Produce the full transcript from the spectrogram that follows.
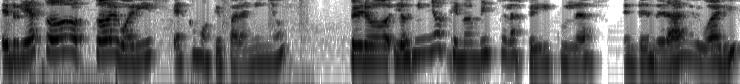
en realidad todo, todo el What If es como que para niños, pero los niños que no han visto las películas entenderán el What If.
